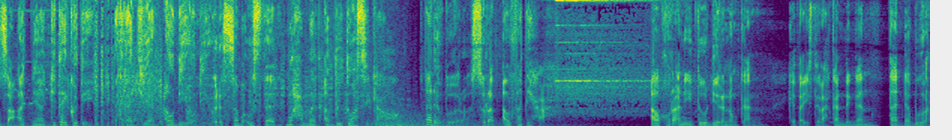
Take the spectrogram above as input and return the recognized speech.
Saatnya kita ikuti kajian audio bersama Ustaz Muhammad Abdul Twasikal. Tadabur Surat Al-Fatihah. Al-Quran itu direnungkan. Kita istilahkan dengan tadabur.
